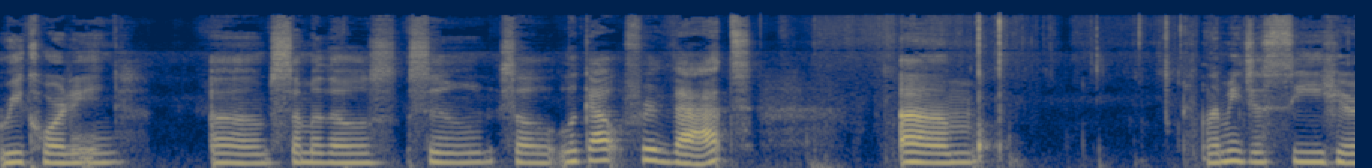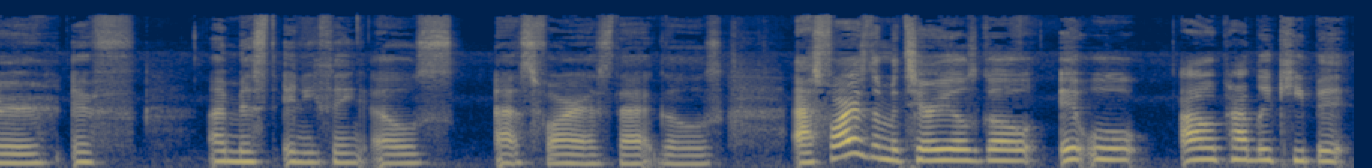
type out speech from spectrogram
recording um, some of those soon. So look out for that. Um, let me just see here if I missed anything else as far as that goes. As far as the materials go, it will, I'll probably keep it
